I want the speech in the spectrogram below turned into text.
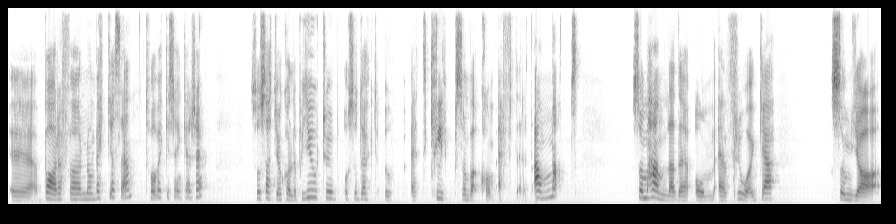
eh, bara för någon vecka sedan, två veckor sedan kanske, så satt jag och kollade på Youtube och så dök det upp ett klipp som bara kom efter ett annat. Som handlade om en fråga som jag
